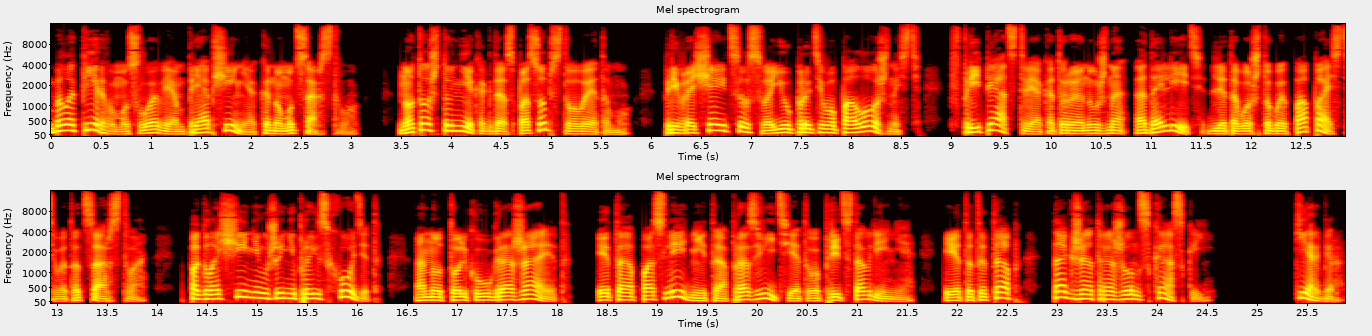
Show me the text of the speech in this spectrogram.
было первым условием приобщения к иному царству. Но то, что некогда способствовало этому, превращается в свою противоположность, в препятствие, которое нужно одолеть для того, чтобы попасть в это царство. Поглощение уже не происходит, оно только угрожает. Это последний этап развития этого представления, и этот этап также отражен сказкой. Кербер.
